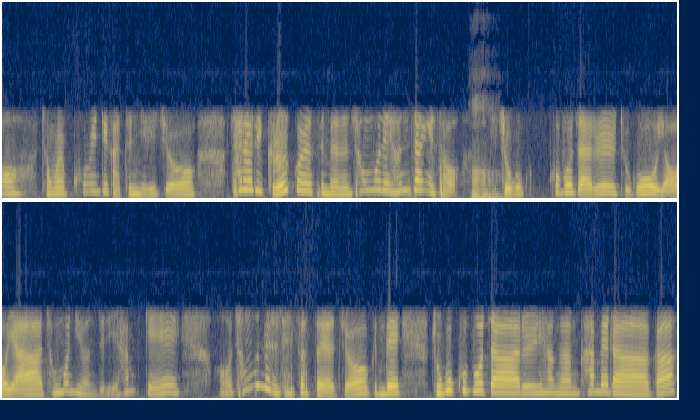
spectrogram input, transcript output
어, 정말 코미디 같은 일이죠. 차라리 그럴 거였으면 청문회 현장에서 어. 조국 후보자를 두고 여야 청문위원들이 함께 어, 청문회를 했었어야죠. 근데 조국 후보자를 향한 카메라가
